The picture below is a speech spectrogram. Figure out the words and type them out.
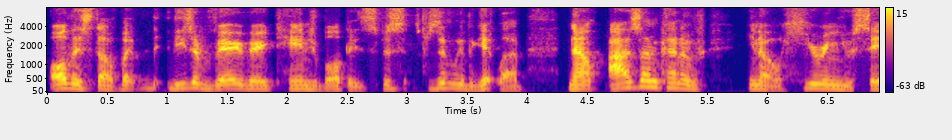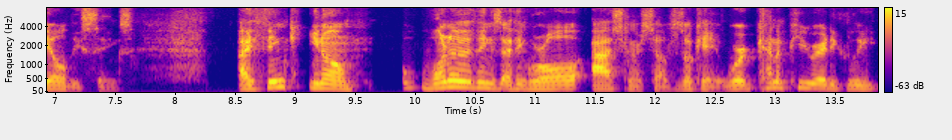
all this stuff. But th- these are very, very tangible updates, spe- specifically the GitLab. Now, as I'm kind of, you know, hearing you say all these things, I think, you know, one of the things I think we're all asking ourselves is okay, we're kind of periodically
